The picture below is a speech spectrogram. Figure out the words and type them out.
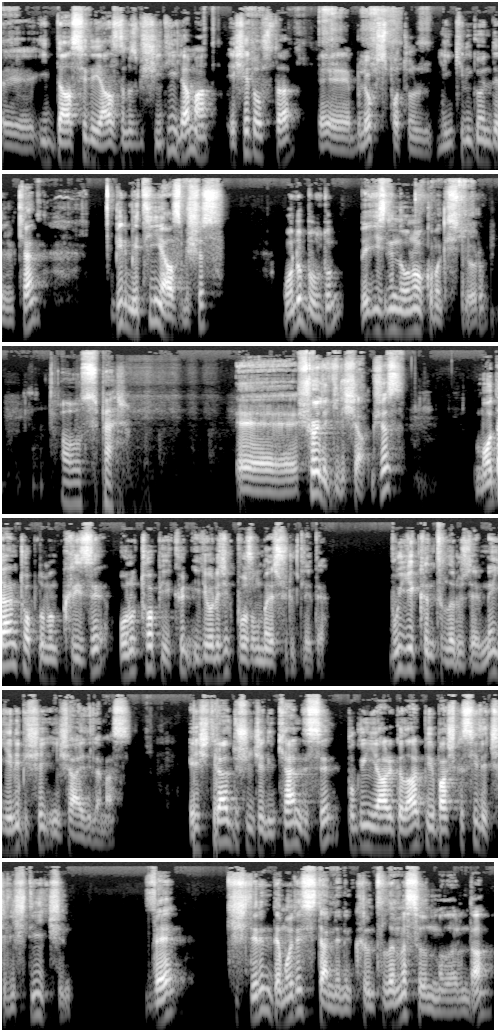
e, iddiasıyla yazdığımız bir şey değil ama eşe dosta e, Blogspot'un linkini gönderirken bir metin yazmışız. Onu buldum ve izninle onu okumak istiyorum. O süper. Ee, şöyle giriş yapmışız. Modern toplumun krizi onu topyekün ideolojik bozulmaya sürükledi. Bu yıkıntılar üzerine yeni bir şey inşa edilemez. Eleştirel düşüncenin kendisi bugün yargılar bir başkasıyla çeliştiği için ve kişilerin demode sistemlerinin kırıntılarına sığınmalarından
